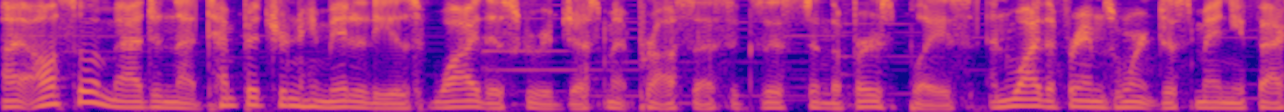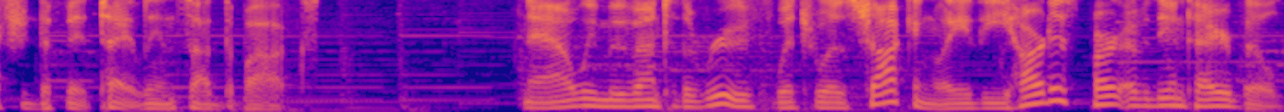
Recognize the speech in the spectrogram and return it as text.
I also imagine that temperature and humidity is why the screw adjustment process exists in the first place, and why the frames weren't just manufactured to fit tightly inside the box. Now we move on to the roof, which was shockingly the hardest part of the entire build.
